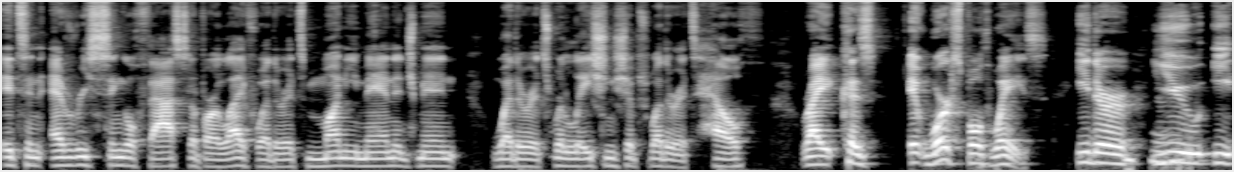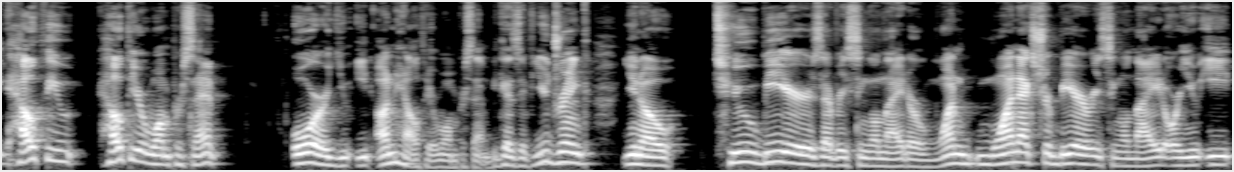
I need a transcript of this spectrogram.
it's in every single facet of our life whether it's money management whether it's relationships whether it's health right? Cuz it works both ways. Either mm-hmm. you eat healthy healthier 1% or you eat unhealthier 1% because if you drink, you know, two beers every single night or one one extra beer every single night or you eat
